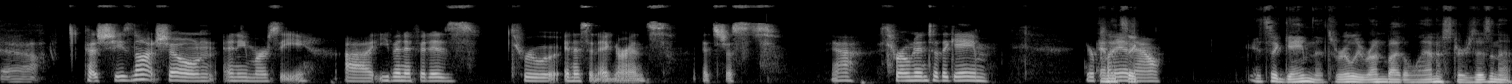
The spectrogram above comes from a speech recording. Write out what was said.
Yeah. Because she's not shown any mercy, uh, even if it is through innocent ignorance. It's just, yeah, thrown into the game. You're And it's playing a- now. It's a game that's really run by the Lannisters, isn't it?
